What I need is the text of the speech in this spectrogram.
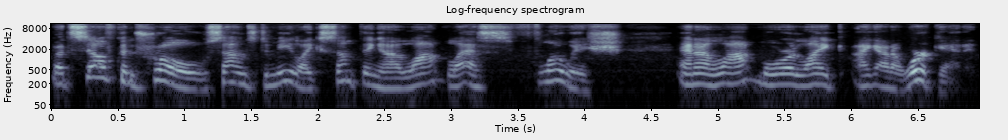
But self control sounds to me like something a lot less flowish and a lot more like I got to work at it.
